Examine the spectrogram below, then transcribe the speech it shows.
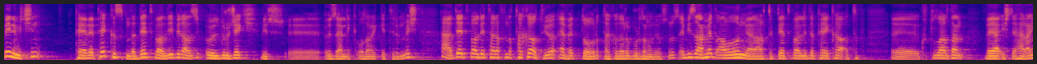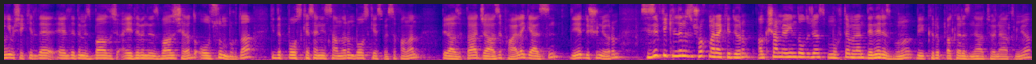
Benim için PvP kısmında Death Valley'i birazcık öldürecek bir e, özellik olarak getirilmiş. Ha Death Valley tarafında takı atıyor. Evet doğru takıları buradan alıyorsunuz. E bir zahmet alalım yani artık Death Valley'de PK atıp e, kutulardan veya işte herhangi bir şekilde elde edemediğimiz bazı edemediğimiz bazı şeyler de olsun burada. Gidip boss kesen insanların boss kesmesi falan birazcık daha cazip hale gelsin diye düşünüyorum. Sizin fikirlerinizi çok merak ediyorum. Akşam yayında olacağız. Muhtemelen deneriz bunu. Bir kırıp bakarız ne atıyor ne atmıyor.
